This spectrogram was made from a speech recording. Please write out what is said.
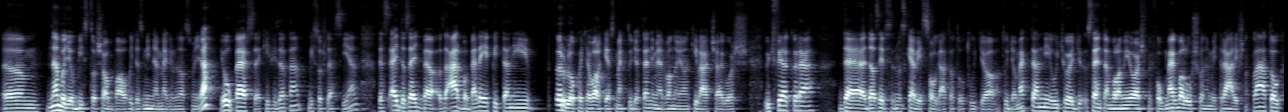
Öm, nem vagyok biztos abban, hogy ez minden megrőn azt mondja, ja, jó, persze, kifizetem, biztos lesz ilyen, de ezt egy az egybe az árba beleépíteni, örülök, hogyha valaki ezt meg tudja tenni, mert van olyan kiváltságos ügyfélköre, de, de azért szerintem ez kevés szolgáltató tudja, tudja megtenni, úgyhogy szerintem valami olyasmi fog megvalósulni, amit reálisnak látok,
